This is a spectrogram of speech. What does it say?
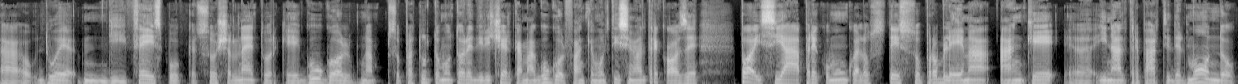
uh, due, di Facebook, social network e Google, una, soprattutto motore di ricerca, ma Google fa anche moltissime altre cose, poi si apre comunque allo stesso problema anche eh, in altre parti del mondo,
